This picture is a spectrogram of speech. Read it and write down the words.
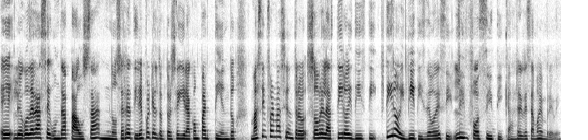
Eh, luego de la segunda pausa, no se retiren porque el doctor seguirá compartiendo más información sobre la tiroiditis, tiroiditis, debo decir, linfocítica. Regresamos en breve.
